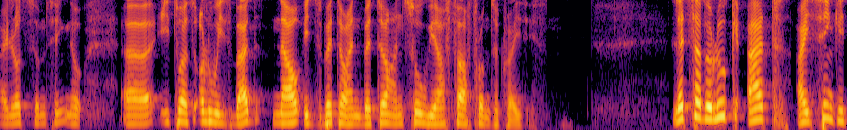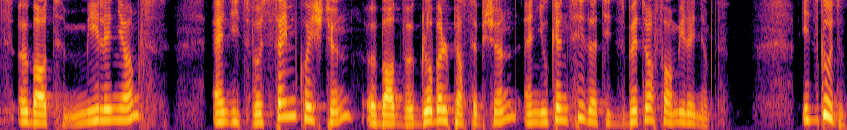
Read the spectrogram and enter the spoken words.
I lost something? No. Uh, it was always bad. Now it's better and better, and so we are far from the crisis. Let's have a look at, I think it's about millennials, and it's the same question about the global perception, and you can see that it's better for millennials. It's good.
